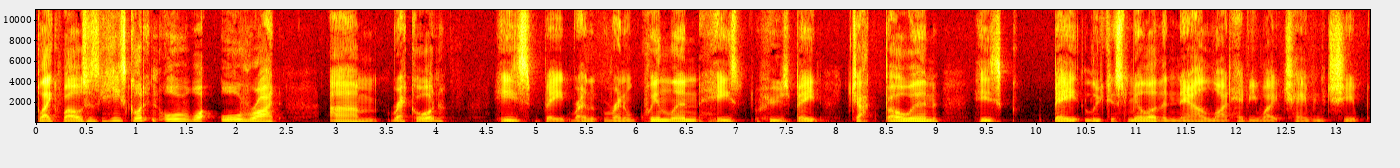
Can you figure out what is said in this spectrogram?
Blake Wells has he's got an all all right um, record. He's beat Ren- Renold Quinlan. He's who's beat Jack Bowen. He's beat Lucas Miller, the now light heavyweight championship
